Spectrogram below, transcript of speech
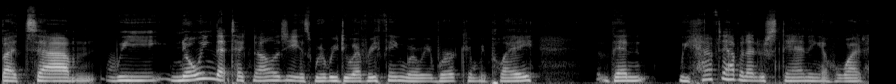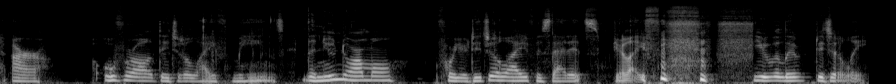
But um, we, knowing that technology is where we do everything, where we work and we play, then we have to have an understanding of what our overall digital life means. The new normal for your digital life is that it's your life. you will live digitally.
